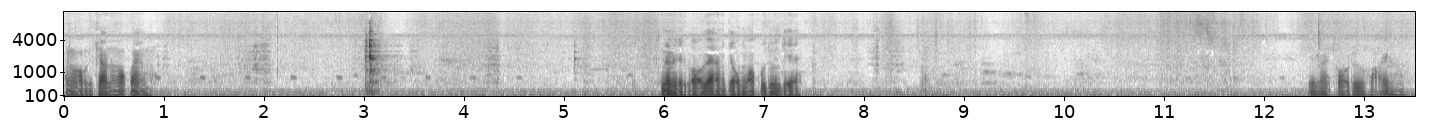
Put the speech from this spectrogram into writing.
Nó ngồi sao nó móc ăn? Nó này rõ ràng tròn móc của chú anh chị để lại coi thử phải không?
